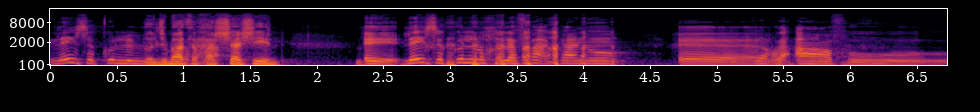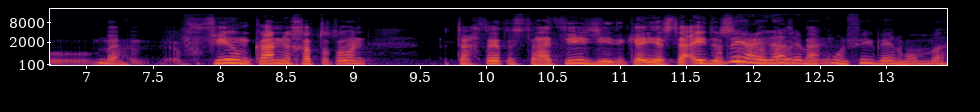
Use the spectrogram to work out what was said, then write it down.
ليس كل جماعة الحشاشين. اي ليس كل الخلفاء كانوا آه ضعاف وفيهم كانوا يخططون تخطيط استراتيجي لكي يستعيدوا طبيعي لازم يكون في بينهم.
